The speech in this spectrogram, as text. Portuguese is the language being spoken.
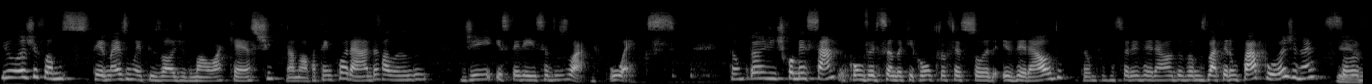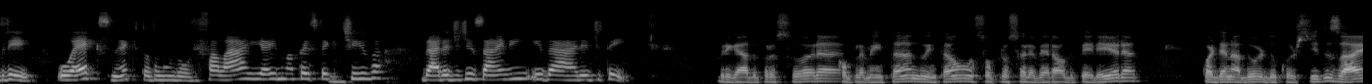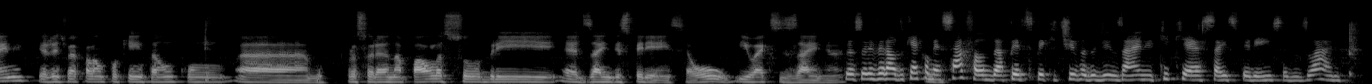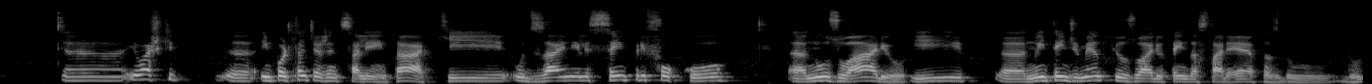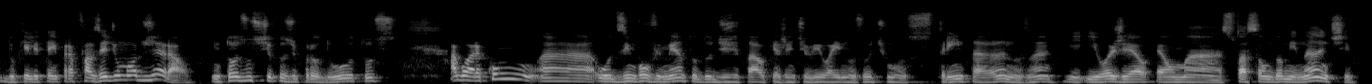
E hoje vamos ter mais um episódio do MauaCast, da nova temporada, falando de experiência do usuário, o UX. Então, para a gente começar, conversando aqui com o professor Everaldo. Então, professor Everaldo, vamos bater um papo hoje, né? Sobre o UX, né? Que todo mundo ouve falar, e aí numa perspectiva da área de design e da área de TI. Obrigado, professora. Complementando, então, eu sou o professor Everaldo Pereira, coordenador do curso de design, e a gente vai falar um pouquinho, então, com a professora Ana Paula sobre é, design de experiência ou UX design. Né? Professor Everaldo, quer começar falando da perspectiva do design? O que, que é essa experiência do usuário? Uh, eu acho que é uh, importante a gente salientar que o design ele sempre focou uh, no usuário e no entendimento que o usuário tem das tarefas, do, do, do que ele tem para fazer de um modo geral, em todos os tipos de produtos, Agora, com ah, o desenvolvimento do digital que a gente viu aí nos últimos 30 anos, né, e, e hoje é, é, uma situação dominante,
